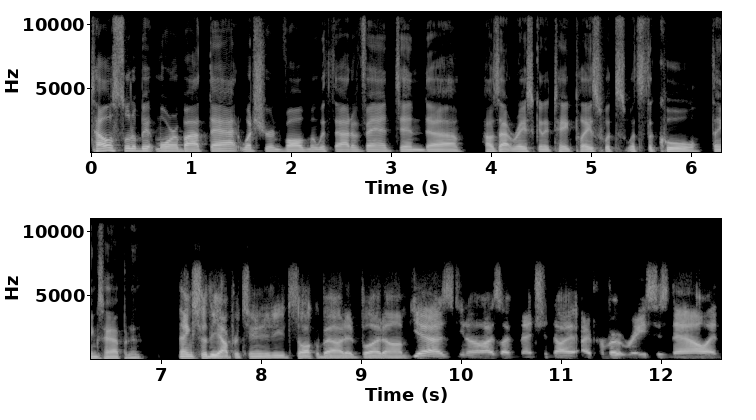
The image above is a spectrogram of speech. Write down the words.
Tell us a little bit more about that. What's your involvement with that event and uh, how's that race going to take place? What's what's the cool things happening? Thanks for the opportunity to talk about it. But um, yeah, as you know, as I've mentioned, I, I promote races now, and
